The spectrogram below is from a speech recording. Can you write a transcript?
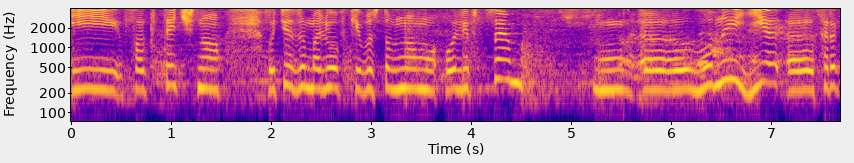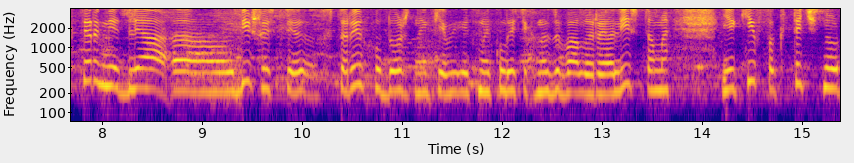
і фактично оці замальовки в основному олівцем. М, е, Вони є е, характерні для е, більшості старих художників, як ми колись їх називали реалістами, які фактично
